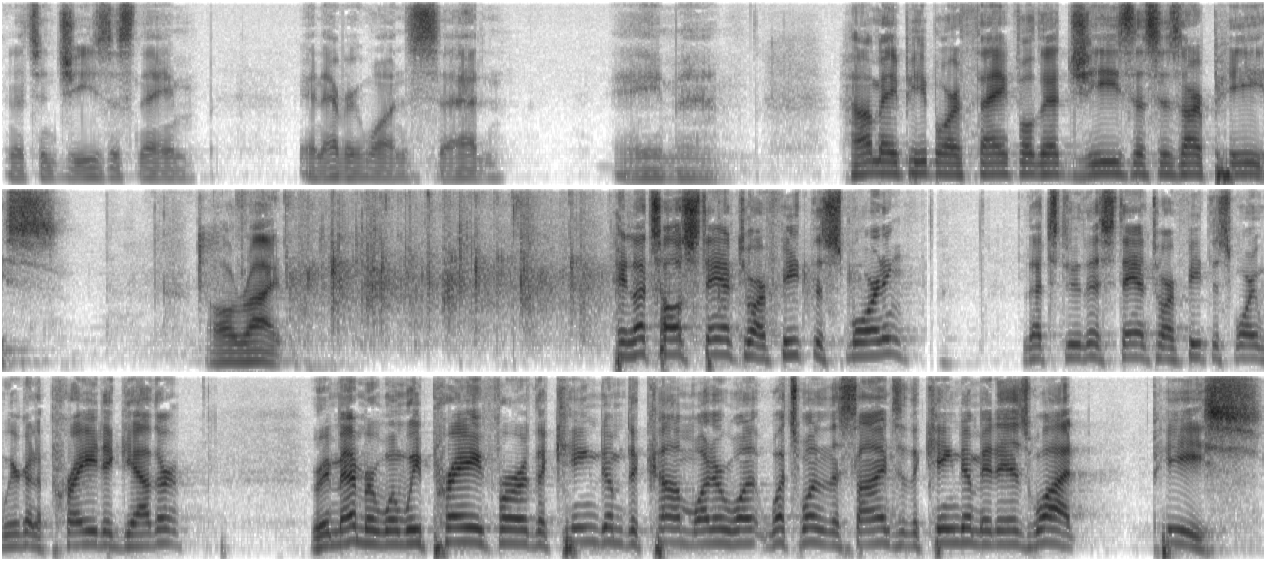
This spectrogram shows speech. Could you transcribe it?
And it's in Jesus' name. And everyone said, Amen. How many people are thankful that Jesus is our peace? All right. Hey, let's all stand to our feet this morning. Let's do this. Stand to our feet this morning. We're going to pray together. Remember, when we pray for the kingdom to come, what are one, what's one of the signs of the kingdom? It is what? Peace.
